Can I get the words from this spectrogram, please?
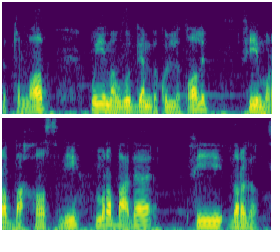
الطلاب وموجود جنب كل طالب. في مربع خاص بيه المربع ده فيه درجات.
